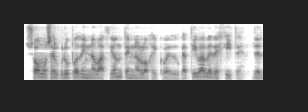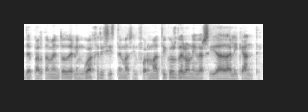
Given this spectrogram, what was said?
Somos el Grupo de Innovación Tecnológico-Educativa BDGITE del Departamento de Lenguaje y Sistemas Informáticos de la Universidad de Alicante.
